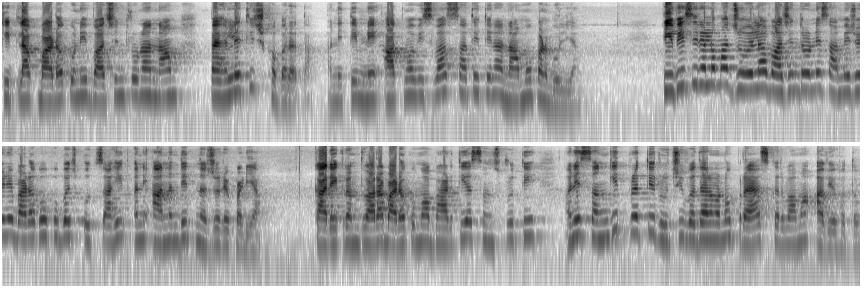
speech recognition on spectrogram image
કેટલાક બાળકોને વાજિંત્રોના નામ પહેલેથી જ ખબર હતા અને તેમને આત્મવિશ્વાસ સાથે તેના નામો પણ બોલ્યા. ટીવી સિરિયલોમાં જોયેલા વાજિંત્રોને સામે જોઈને બાળકો ખૂબ જ ઉત્સાહિત અને આનંદિત નજરે પડ્યા. કાર્યક્રમ દ્વારા બાળકોમાં ભારતીય સંસ્કૃતિ અને સંગીત પ્રત્યે રુચિ વધારવાનો પ્રયાસ કરવામાં આવ્યો હતો.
